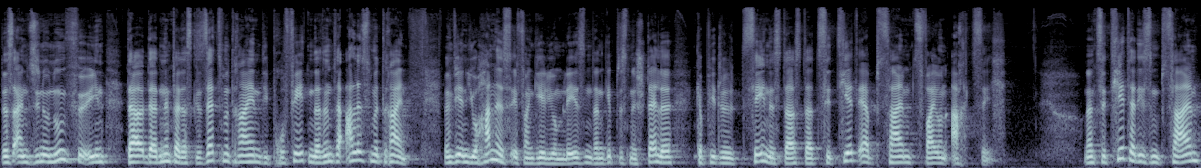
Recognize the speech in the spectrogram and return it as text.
Das ist ein Synonym für ihn. Da, da nimmt er das Gesetz mit rein, die Propheten, da nimmt er alles mit rein. Wenn wir in Johannes Evangelium lesen, dann gibt es eine Stelle, Kapitel 10 ist das, da zitiert er Psalm 82. Und dann zitiert er diesen Psalm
